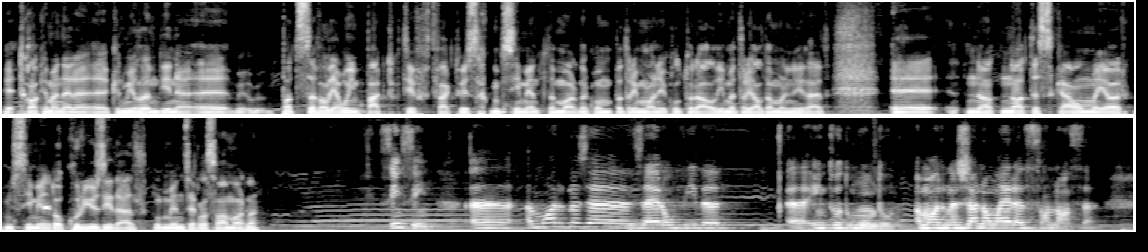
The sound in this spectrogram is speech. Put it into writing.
Eh, de qualquer maneira, eh, Carmila Medina, eh, pode-se avaliar o impacto que teve, de facto, esse reconhecimento da Morna como património cultural e material da humanidade? Nota-se que há um maior conhecimento ou curiosidade, pelo menos, em relação à Morna? Sim, sim. a Morna já, já era ouvida em todo o mundo. A Morna já não era só nossa uh,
